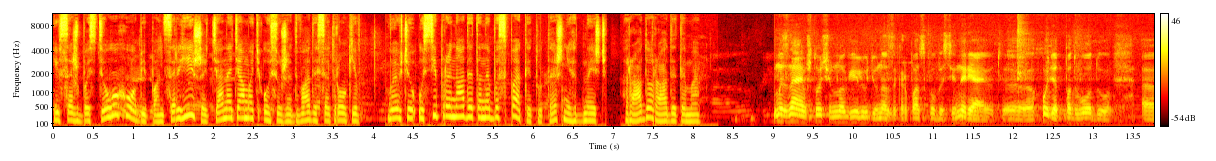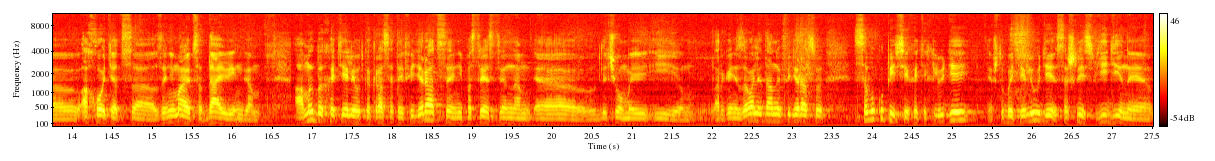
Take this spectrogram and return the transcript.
І все ж без цього хобі пан Сергій життя не тямить ось уже 20 років. Вивчив усі принади та небезпеки тутешніх днищ. Радо радитиме. Мы знаем, что очень многие люди у нас в Закарпатской области ныряют, э, ходят под воду, э, охотятся, занимаются дайвингом. А мы бы хотели вот как раз этой федерации непосредственно, э, для чего мы и организовали данную федерацию, совокупить всех этих людей, чтобы эти люди сошлись в единые,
